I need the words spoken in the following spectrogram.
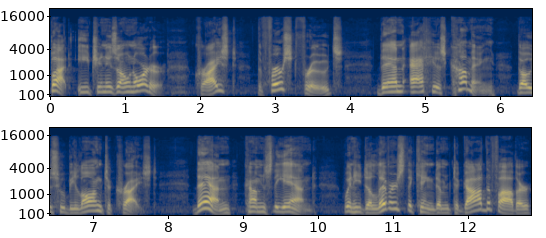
But each in his own order Christ, the first fruits, then at his coming, those who belong to Christ. Then comes the end, when he delivers the kingdom to God the Father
